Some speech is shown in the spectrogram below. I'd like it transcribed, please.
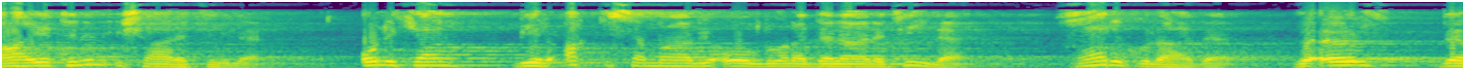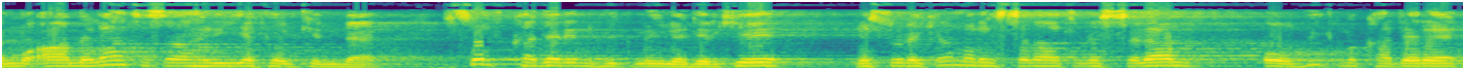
Ayetinin işaretiyle o nikah bir akd-i semavi olduğuna delaletiyle harikulade ve örf ve muamelat-ı zahiriye fevkinde sırf kaderin hükmüyledir ki Resul-i Ekrem aleyhissalatü vesselam o hükmü kadere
